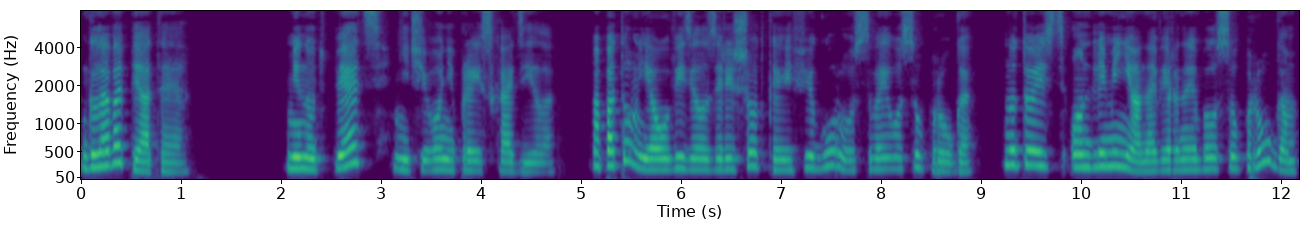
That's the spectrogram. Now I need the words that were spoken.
Глава пятая. Минут пять ничего не происходило. А потом я увидела за решеткой фигуру своего супруга. Ну, то есть он для меня, наверное, был супругом,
